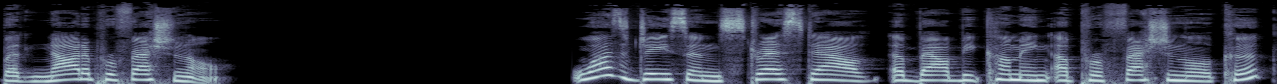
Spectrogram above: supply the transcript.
but not a professional. Was Jason stressed out about becoming a professional cook?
